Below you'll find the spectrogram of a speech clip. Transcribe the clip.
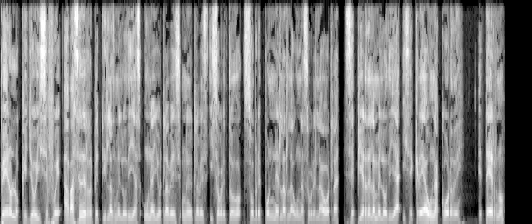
pero lo que yo hice fue, a base de repetir las melodías una y otra vez, una y otra vez, y sobre todo sobreponerlas la una sobre la otra, se pierde la melodía y se crea un acorde eterno,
